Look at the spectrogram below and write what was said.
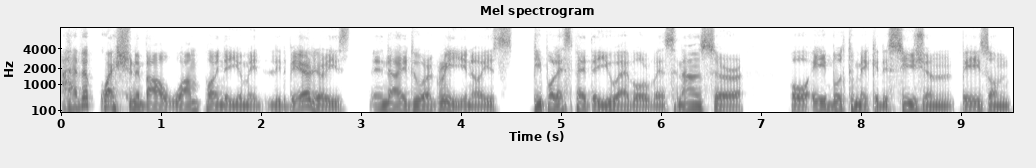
I have a question about one point that you made a little bit earlier is, and I do agree, you know, it's people expect that you have always an answer or able to make a decision based on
